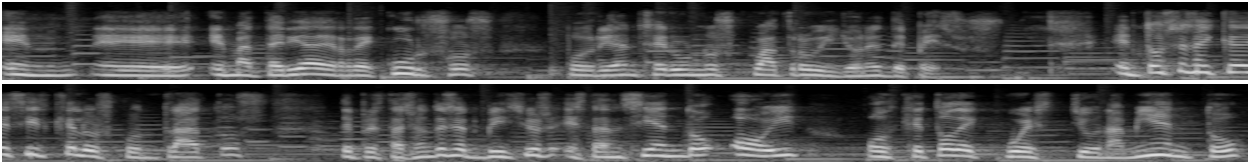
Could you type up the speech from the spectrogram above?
en, eh, en materia de recursos podrían ser unos 4 billones de pesos. Entonces hay que decir que los contratos de prestación de servicios están siendo hoy objeto de cuestionamiento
